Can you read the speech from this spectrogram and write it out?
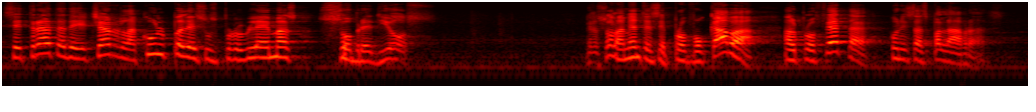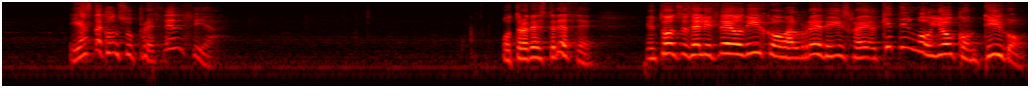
se trata de echar la culpa de sus problemas sobre Dios. Pero solamente se provocaba al profeta con esas palabras. Y hasta con su presencia. Otra vez 13. Entonces Eliseo dijo al rey de Israel, ¿qué tengo yo contigo?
